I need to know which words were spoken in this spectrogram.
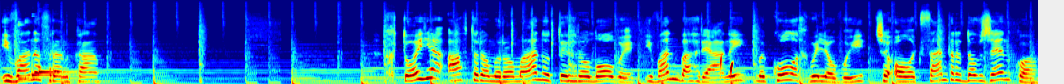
Івана Франка. Хто є автором роману Тигролови? Іван Багряний, Микола Хвильовий чи Олександр Довженко?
